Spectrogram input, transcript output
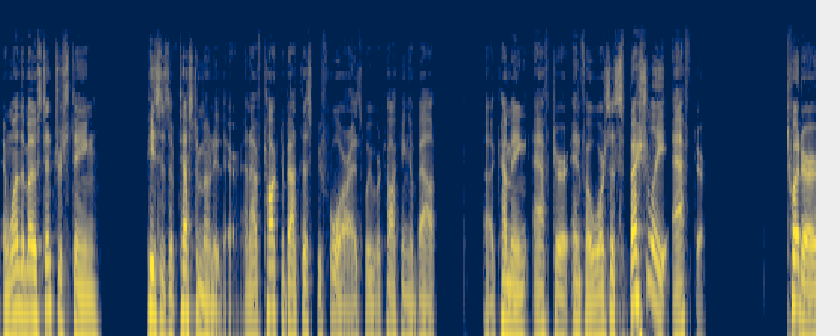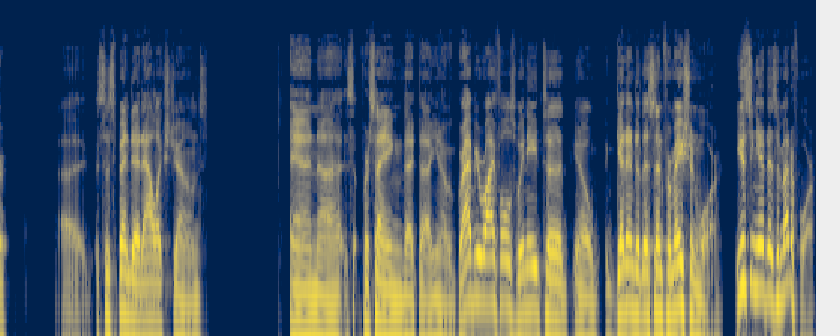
And one of the most interesting pieces of testimony there, and I've talked about this before as we were talking about uh, coming after InfoWars, especially after Twitter uh, suspended Alex Jones and uh, for saying that uh, you know grab your rifles we need to you know get into this information war using it as a metaphor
